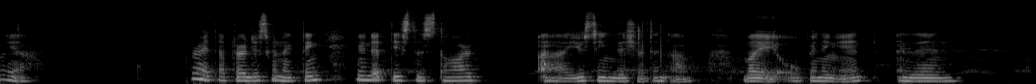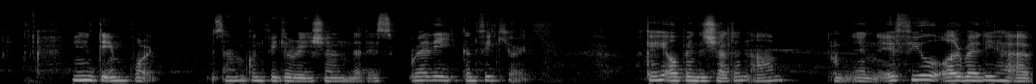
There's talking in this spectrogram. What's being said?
Oh yeah. Right after disconnecting, you need least to start uh, using the ShellTun app by opening it and then you need to import some configuration that is ready configured. Okay open the ShellTun app and if you already have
